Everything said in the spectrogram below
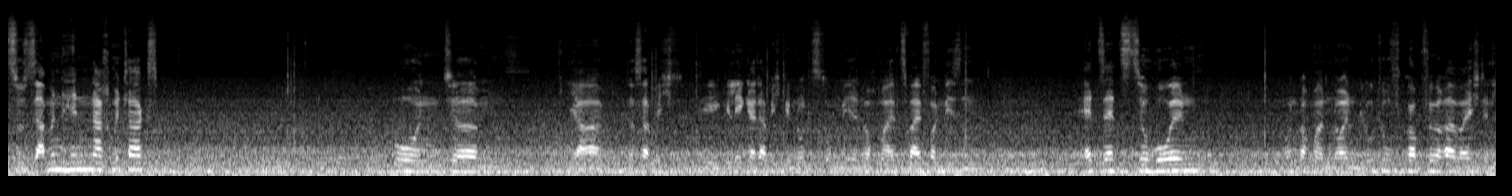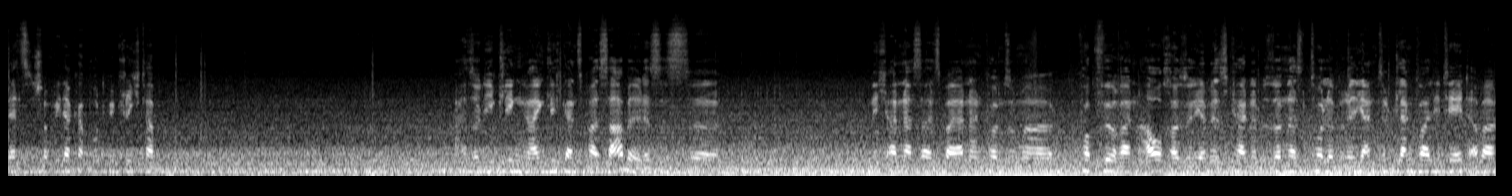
zusammen hin nachmittags. Und ähm, ja, das habe ich, die Gelegenheit habe ich genutzt, um mir nochmal zwei von diesen Headsets zu holen und nochmal einen neuen Bluetooth-Kopfhörer, weil ich den letzten schon wieder kaputt gekriegt habe. Also die klingen eigentlich ganz passabel. Das ist äh, nicht anders als bei anderen Konsumer-Kopfhörern auch. Also die haben jetzt keine besonders tolle, brillante Klangqualität, aber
